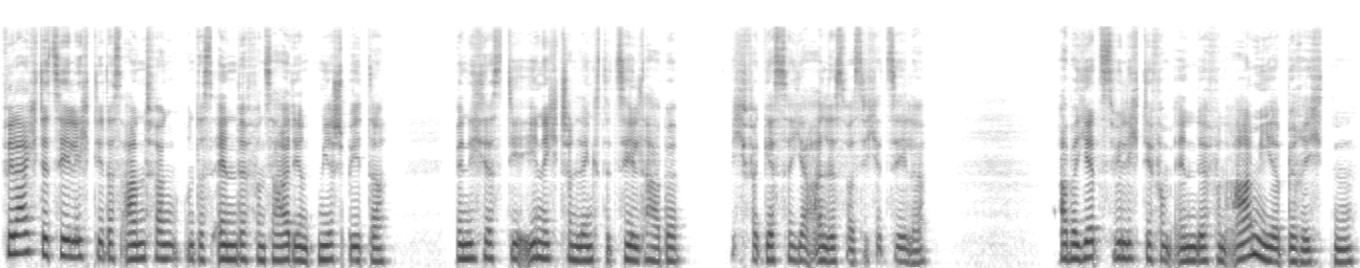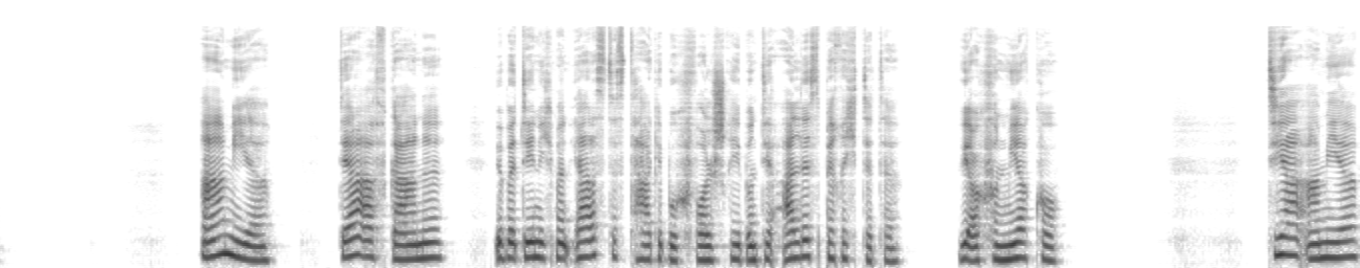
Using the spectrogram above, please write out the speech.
Vielleicht erzähle ich dir das Anfang und das Ende von Sadi und mir später, wenn ich es dir eh nicht schon längst erzählt habe. Ich vergesse ja alles, was ich erzähle. Aber jetzt will ich dir vom Ende von Amir berichten, Amir, der Afghane, über den ich mein erstes Tagebuch vollschrieb und dir alles berichtete, wie auch von Mirko. Tja, Amir,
